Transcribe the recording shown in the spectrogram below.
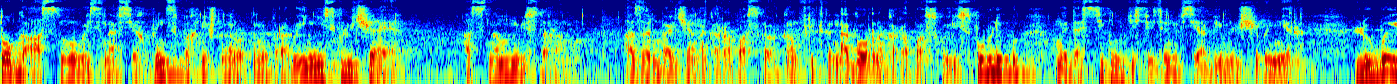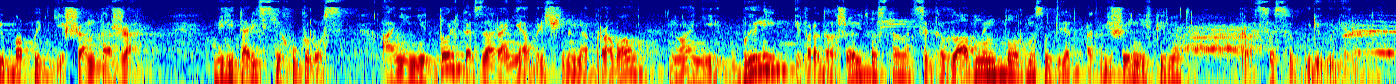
только основываясь на всех принципах международного права и не исключая основную сторону Азербайджана-Карабахского конфликта, Нагорно-Карабахскую республику, мы достигнем действительно всеобъемлющего мира. Любые попытки шантажа, милитаристских угроз – они не только заранее обречены на провал, но они были и продолжают оставаться главным тормозом для продвижения вперед процесса урегулирования.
